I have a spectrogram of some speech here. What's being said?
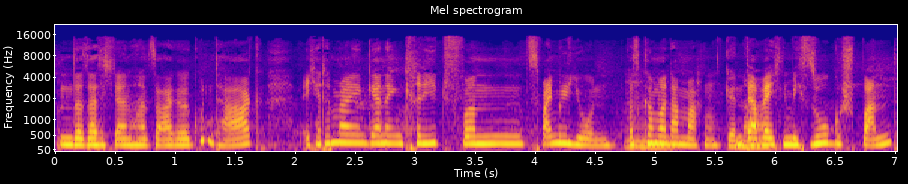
Und dass ich dann halt sage, guten Tag, ich hätte mal gerne einen Kredit von zwei Millionen. Was mhm. können wir mhm. da machen? Genau. Da wäre ich nämlich so gespannt,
